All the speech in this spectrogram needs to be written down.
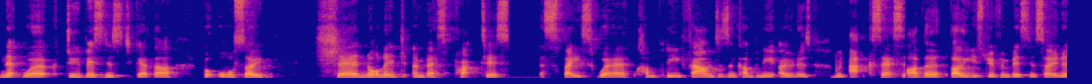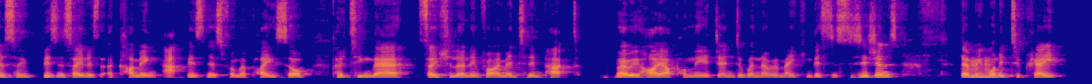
network, do business together, but also share knowledge and best practice a space where company founders and company owners would access other values driven business owners. So, business owners that are coming at business from a place of putting their social and environmental impact very high up on the agenda when they were making business decisions. Then, mm-hmm. we wanted to create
